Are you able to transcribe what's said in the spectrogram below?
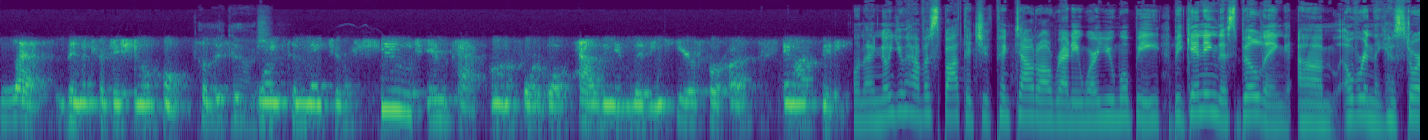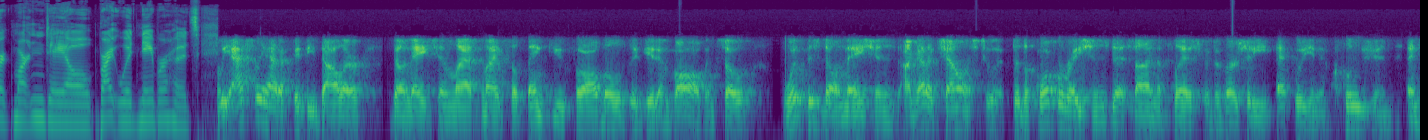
less than a traditional home. So this is going to make a huge impact on affordable housing and living here for us in our city. And I know you have a spot that you've picked out already where you will be beginning this building um, over in the historic Martindale, Brightwood neighborhoods. We actually had a $50 donation last night, so thank you for all those that get involved. And so with this donation, I got a challenge to it. To the corporations that sign the pledge for diversity, equity, and inclusion and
